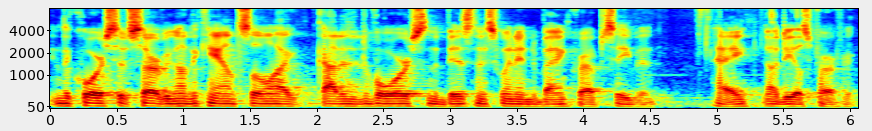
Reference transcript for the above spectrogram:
In the course of serving on the council, I got a divorce and the business went into bankruptcy, but hey, no deal's perfect.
